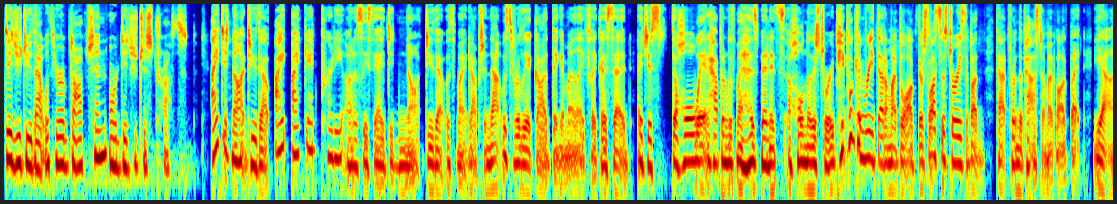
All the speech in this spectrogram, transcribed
did you do that with your adoption, or did you just trust? I did not do that. I, I can pretty honestly say I did not do that with my adoption. That was really a God thing in my life. Like I said, I just, the whole way it happened with my husband, it's a whole nother story. People can read that on my blog. There's lots of stories about that from the past on my blog. But yeah,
